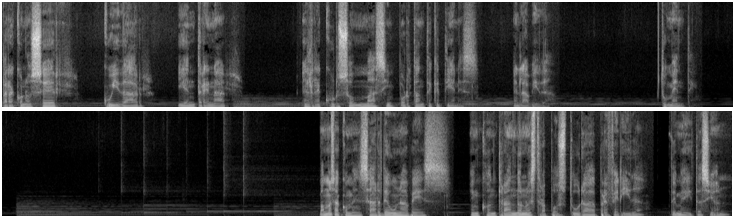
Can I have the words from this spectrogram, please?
para conocer, cuidar y entrenar el recurso más importante que tienes en la vida, tu mente. Vamos a comenzar de una vez encontrando nuestra postura preferida de meditación.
